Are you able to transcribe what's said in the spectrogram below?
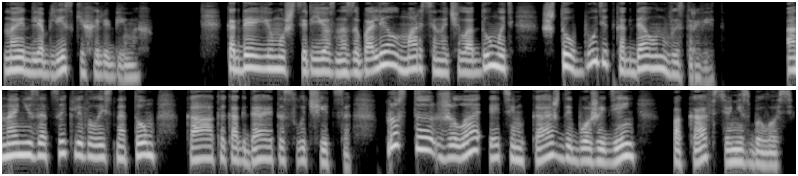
но и для близких и любимых. Когда ее муж серьезно заболел, Марся начала думать, что будет, когда он выздоровеет. Она не зацикливалась на том, как и когда это случится, просто жила этим каждый божий день, пока все не сбылось.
